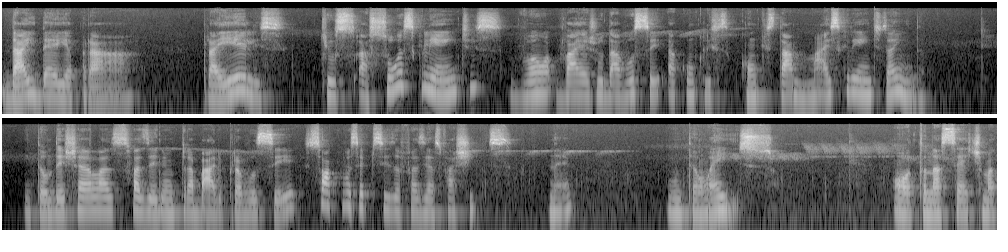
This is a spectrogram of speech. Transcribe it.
Dá ideia para para eles que os, as suas clientes vão vai ajudar você a conquistar mais clientes ainda. Então deixa elas fazerem um trabalho para você, só que você precisa fazer as faixinhas, né? Então é isso. Ó, tô na sétima,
